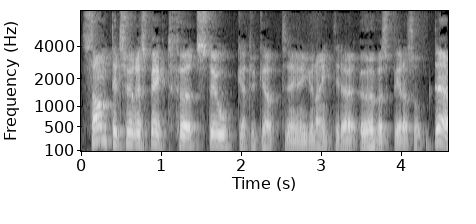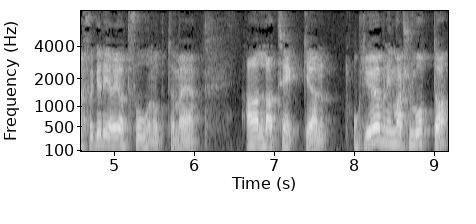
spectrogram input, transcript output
Samtidigt så har jag respekt för Stoke. Jag tycker att eh, United är överspelade. Så därför garderar jag tvåan och tar med alla tecken. Och det gör även i match nummer 8.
